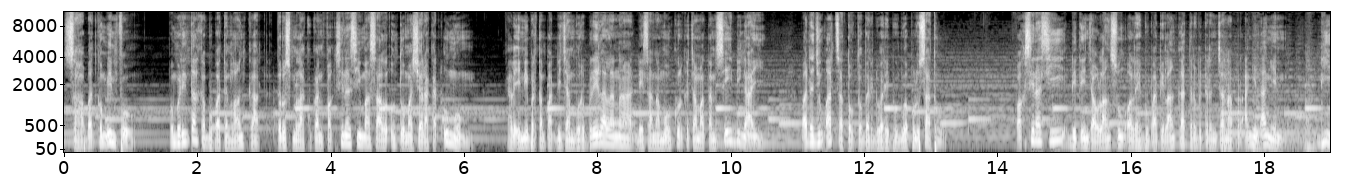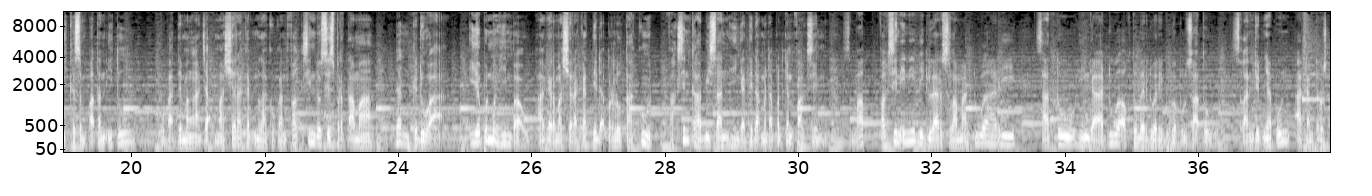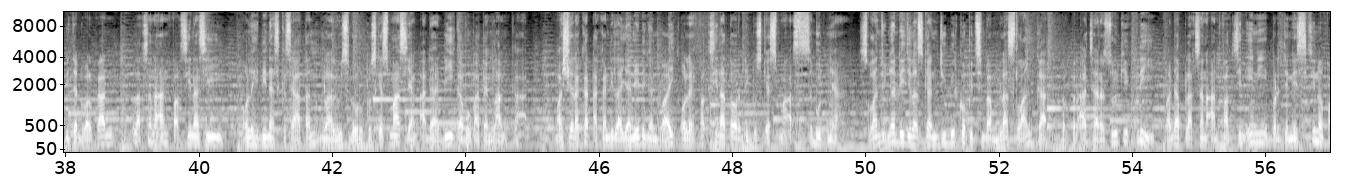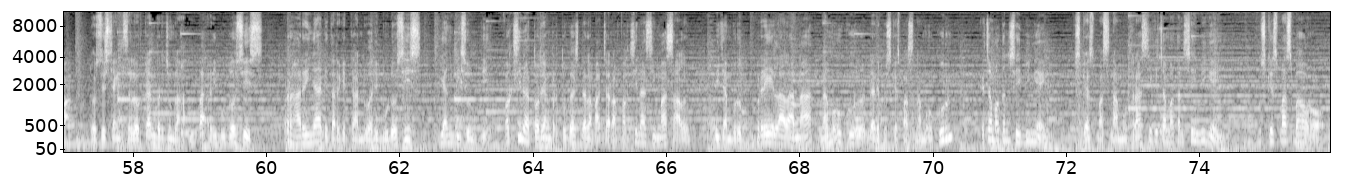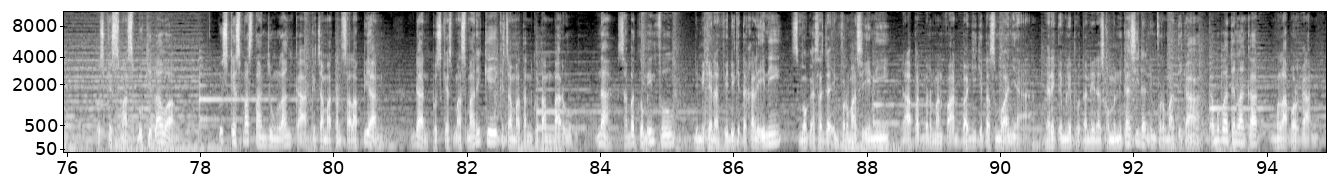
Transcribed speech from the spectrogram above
Sahabat Kominfo, pemerintah Kabupaten Langkat terus melakukan vaksinasi massal untuk masyarakat umum. Kali ini bertempat di Jambur Brilalana, Desa Namuukur, Kecamatan Seibingai, pada Jumat 1 Oktober 2021. Vaksinasi ditinjau langsung oleh Bupati Langkat terbit rencana perangin-angin. Di kesempatan itu, Bupati mengajak masyarakat melakukan vaksin dosis pertama dan kedua. Ia pun menghimbau agar masyarakat tidak perlu takut vaksin kehabisan hingga tidak mendapatkan vaksin. Sebab vaksin ini digelar selama dua hari 1 hingga 2 Oktober 2021. Selanjutnya pun akan terus dijadwalkan pelaksanaan vaksinasi oleh Dinas Kesehatan melalui seluruh puskesmas yang ada di Kabupaten Langkat. Masyarakat akan dilayani dengan baik oleh vaksinator di puskesmas sebutnya. Selanjutnya dijelaskan jubir COVID-19 Langkat, Dr. Ajar Zulkifli, pada pelaksanaan vaksin ini berjenis Sinovac. Dosis yang diseluruhkan berjumlah 4.000 dosis. Perharinya ditargetkan 2.000 dosis yang disuntik. Vaksinator yang bertugas dalam acara vaksinasi massal di Jambur Brelalana, Namu Ukur dari Puskesmas Namu Ukur, Kecamatan Seibingei, Puskesmas Namu Trasi, Kecamatan Seibingei, Puskesmas Bahoro, Puskesmas Bukit Lawang, Puskesmas Tanjung Langka, Kecamatan Salapian, dan Puskesmas Marike, Kecamatan Kotambaru. Nah, sahabat Kominfo, demikianlah video kita kali ini. Semoga saja informasi ini dapat bermanfaat bagi kita semuanya. Dari Tim Liputan Dinas Komunikasi dan Informatika, Kabupaten Langkat melaporkan.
